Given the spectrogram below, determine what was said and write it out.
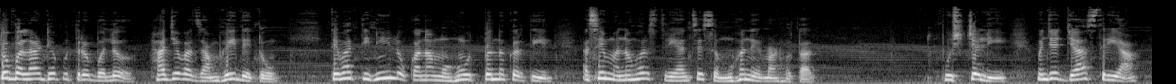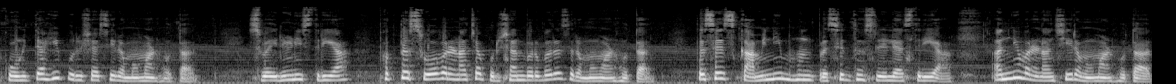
तो बलाढ्य पुत्र बल हा जेव्हा जांभई देतो तेव्हा तिन्ही लोकांना मोह उत्पन्न करतील असे मनोहर स्त्रियांचे समूह निर्माण होतात. पुश्चली म्हणजे ज्या स्त्रिया कोणत्याही पुरुषाशी रममाण होतात. स्वैरिणी स्त्रिया फक्त स्ववर्णाच्या पुरुषांबरोबरच रममाण होतात. तसेच कामिनी म्हणून प्रसिद्ध असलेल्या स्त्रिया अन्य वर्णांशी रममाण होतात.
